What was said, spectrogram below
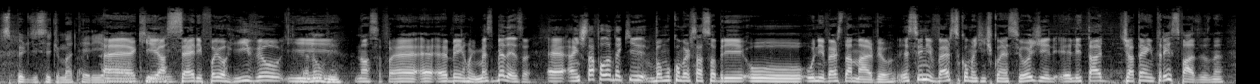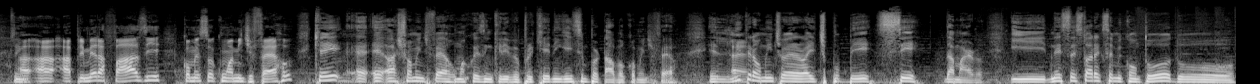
Desperdício de material. É, que a série foi horrível e. Eu não vi. Nossa, foi, é, é- é bem ruim. Mas beleza. É, a gente tá falando aqui, vamos conversar sobre o universo da Marvel. Esse universo, como a gente conhece hoje, ele, ele tá, já tá em três fases, né? Sim. A, a- a primeira fase começou com o Homem de Ferro. Que aí, é, é, eu acho o Homem de Ferro uma coisa incrível, porque ninguém se importava com o Homem de Ferro. Ele É. literalmente é um herói tipo B, C da Marvel. E nessa história que você me contou, do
